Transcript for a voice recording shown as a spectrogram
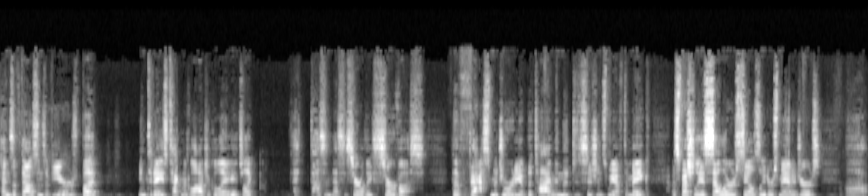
tens of thousands of years, but in today's technological age, like that doesn't necessarily serve us the vast majority of the time in the decisions we have to make, especially as sellers, sales leaders, managers. Uh,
